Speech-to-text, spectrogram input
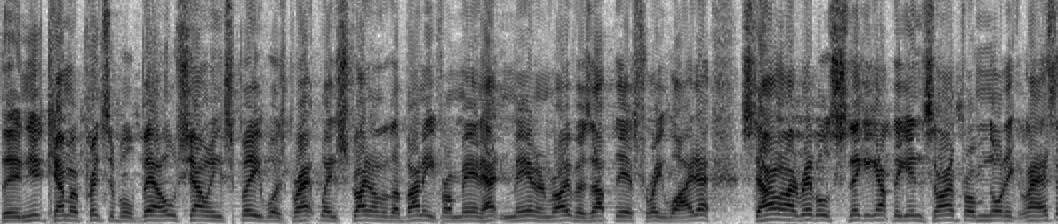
the newcomer Principal Bell showing speed. Was Brat went straight onto the bunny from Manhattan Man and Rovers up there three wider. Starlight Rebels sneaking up the inside from Nordic Lass.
